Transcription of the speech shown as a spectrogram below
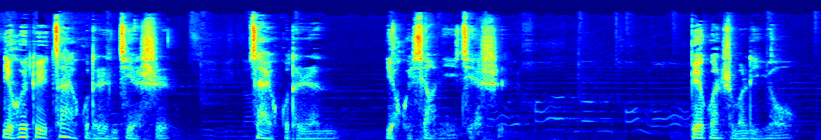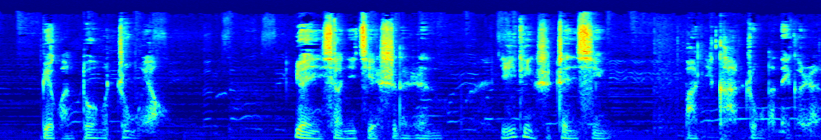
你会对在乎的人解释，在乎的人也会向你解释。别管什么理由，别管多么重要。愿意向你解释的人，一定是真心把你看中的那个人。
